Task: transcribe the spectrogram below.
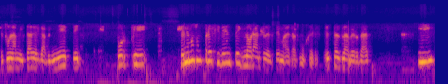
que son la mitad del gabinete, porque tenemos un presidente ignorante del tema de las mujeres. Esta es la verdad. Y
